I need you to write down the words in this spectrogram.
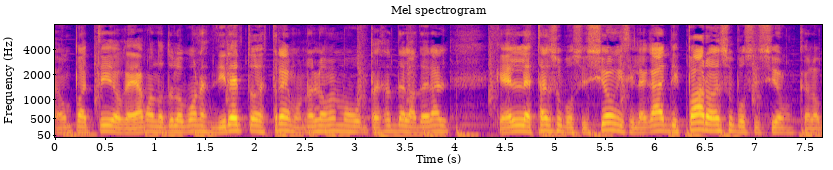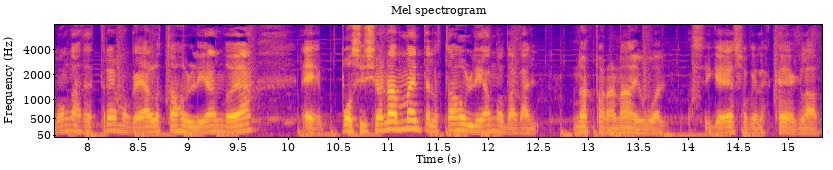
Es un partido que ya cuando tú lo pones directo de extremo, no es lo mismo empezar de lateral, que él está en su posición y si le cae el disparo es su posición. Que lo pongas de extremo, que ya lo estás obligando ya, eh, posicionalmente lo estás obligando a atacar. No es para nada igual. Así que eso que les quede claro.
